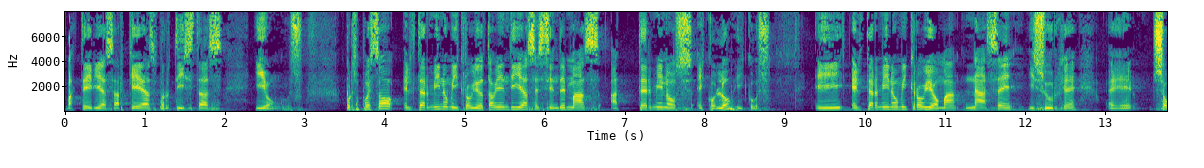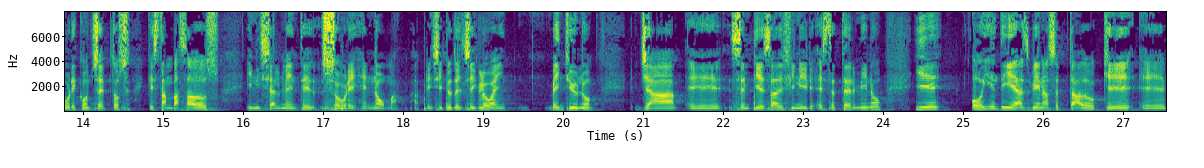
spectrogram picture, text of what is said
bacterias, arqueas, protistas y hongos. Por supuesto, el término microbiota hoy en día se extiende más a términos ecológicos y el término microbioma nace y surge eh, sobre conceptos que están basados inicialmente sobre genoma. A principios del siglo XXI ya eh, se empieza a definir este término y eh, hoy en día es bien aceptado que,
